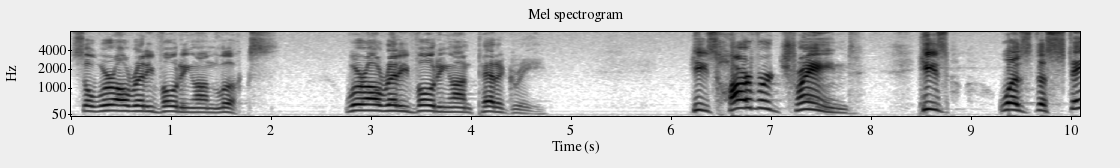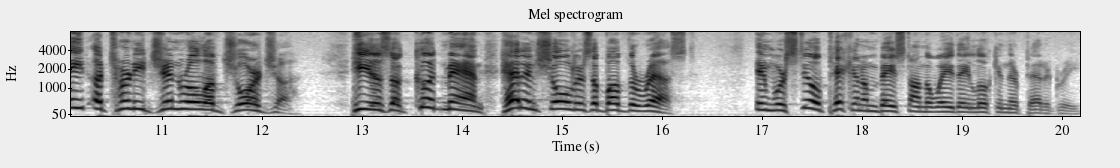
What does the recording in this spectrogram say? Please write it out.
So we're already voting on looks, we're already voting on pedigree. He's Harvard trained, he's was the state attorney general of Georgia. He is a good man, head and shoulders above the rest. And we're still picking them based on the way they look in their pedigree.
